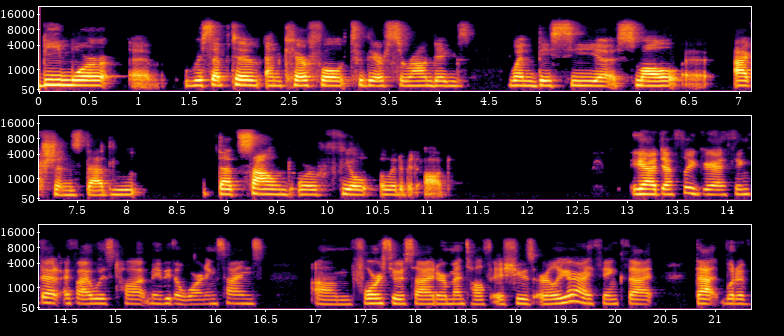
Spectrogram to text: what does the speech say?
be more um, receptive and careful to their surroundings when they see uh, small uh, actions that that sound or feel a little bit odd. Yeah, I definitely agree. I think that if I was taught maybe the warning signs um, for suicide or mental health issues earlier, I think that that would have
